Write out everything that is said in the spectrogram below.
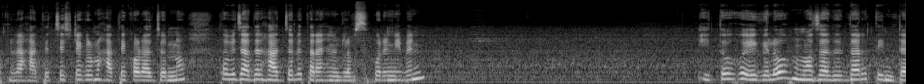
আপনারা হাতের চেষ্টা করবেন হাতে করার জন্য। তবে যাদের হাত জ্বলে তারা হ্যান্ড গ্লাভস পরে নেবেন। এই তো হয়ে গেল মজাদার তিনটা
